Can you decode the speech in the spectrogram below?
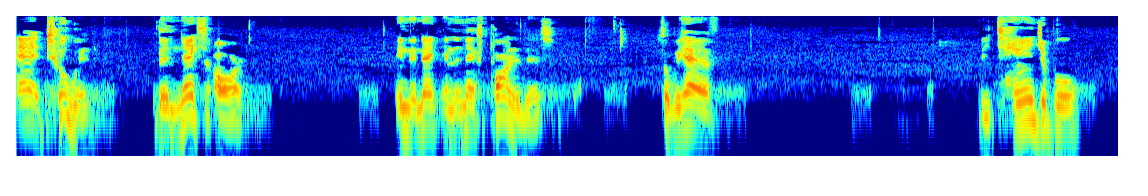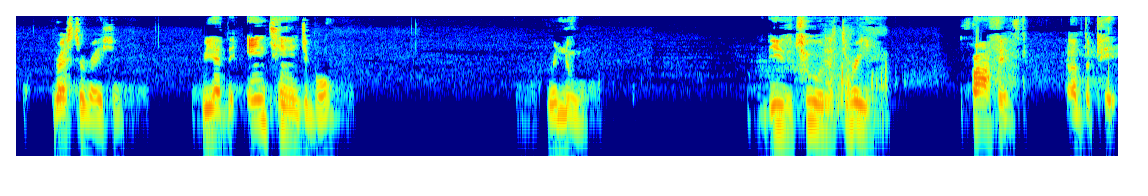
add to it the next R in the next in the next part of this. So we have the tangible restoration. We have the intangible renewal. These are two of the three profits of the pit.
